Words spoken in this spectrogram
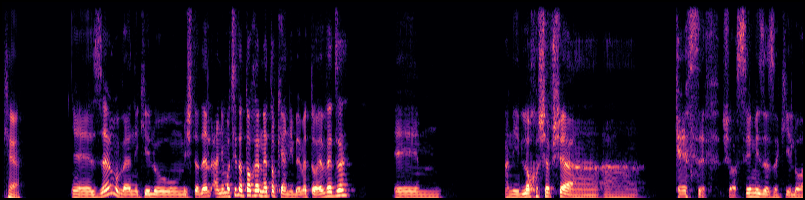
כן. זהו, ואני כאילו משתדל, אני מוציא את התוכן נטו כי אני באמת אוהב את זה. אני לא חושב שהכסף שעושים מזה זה כאילו,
